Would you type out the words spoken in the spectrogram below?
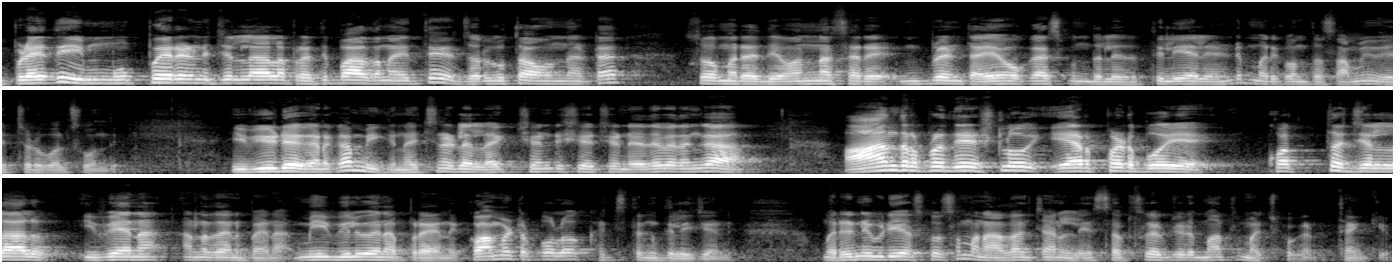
ఇప్పుడైతే ఈ ముప్పై రెండు జిల్లాల ప్రతిపాదన అయితే జరుగుతూ ఉందట. సో మరి అది ఏమన్నా సరే ఇంప్లిమెంట్ అయ్యే అవకాశం ఉందో లేదో తెలియాలి అంటే మరి కొంత సమయం వేచి ఉంది. ఈ వీడియో కనుక మీకు నచ్చినట్లే లైక్ చేయండి షేర్ చేయండి. అదేవిధంగా ఆంధ్రప్రదేశ్లో ఏర్పడబోయే కొత్త జిల్లాలు ఇవేనా అన్నదానిపైన మీ విలువైన ప్రయాణం. కామెంట్ రూపంలో ఖచ్చితంగా తెలియజేయండి. మరిన్ని వీడియోస్ కోసం మన ఆదాం ఛానల్ని సబ్స్క్రైబ్ చేయడం మాత్రం మర్చిపోకండి. థ్యాంక్ యూ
